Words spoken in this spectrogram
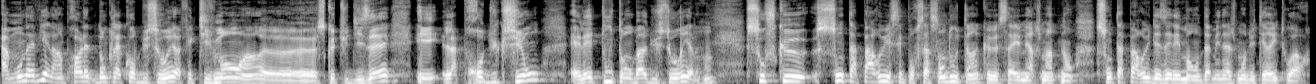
à mon avis, elle a un problème. Donc la courbe du sourire, effectivement, hein, euh, ce que tu disais, et la production, elle est tout en bas du sourire. Mhm. Sauf que sont apparus, et c'est pour ça sans doute hein, que ça émerge maintenant, sont apparus des éléments d'aménagement du territoire,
